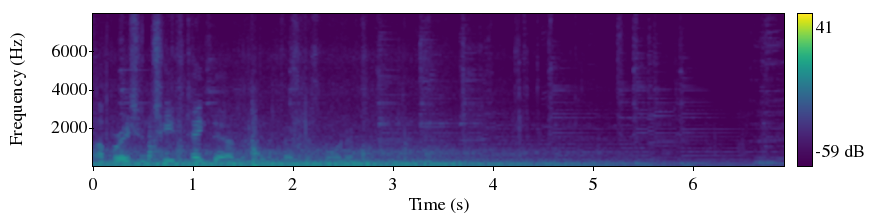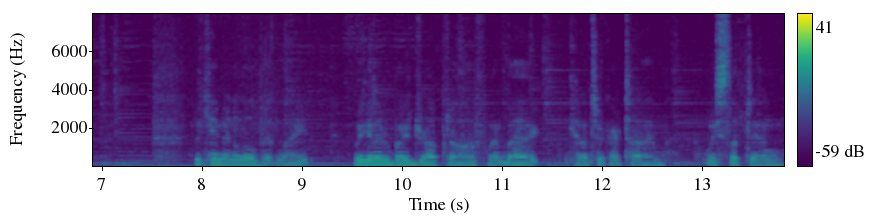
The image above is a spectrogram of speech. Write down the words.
Operation Chief Takedown in effect this morning. We came in a little bit late. We got everybody dropped off, went back, kind of took our time. We slipped in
